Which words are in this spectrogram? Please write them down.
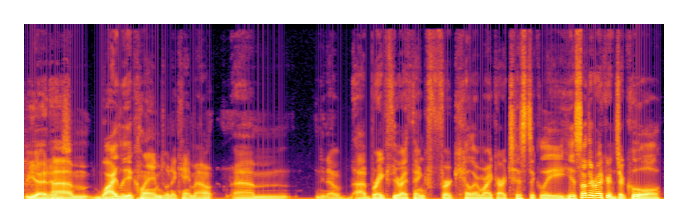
Yeah, it is. Um, widely acclaimed when it came out. Um, you know, a breakthrough I think for Killer Mike artistically. His other records are cool.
